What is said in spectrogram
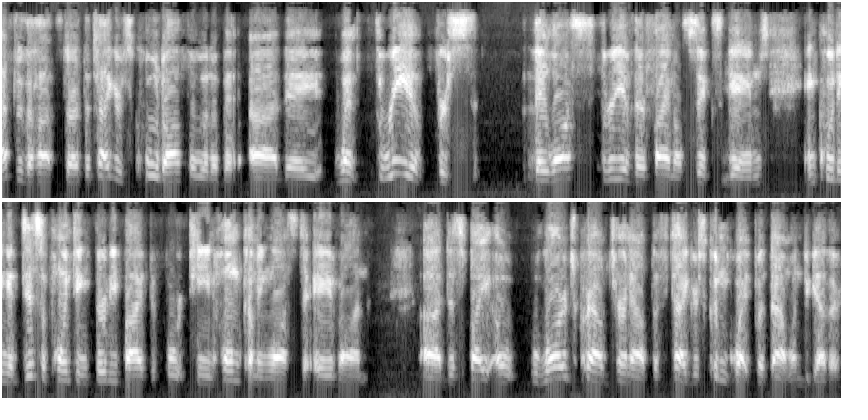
after the hot start, the Tigers cooled off a little bit. Uh, they went three of for they lost three of their final six games, including a disappointing 35 to 14 homecoming loss to Avon. Uh, despite a large crowd turnout, the Tigers couldn't quite put that one together.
